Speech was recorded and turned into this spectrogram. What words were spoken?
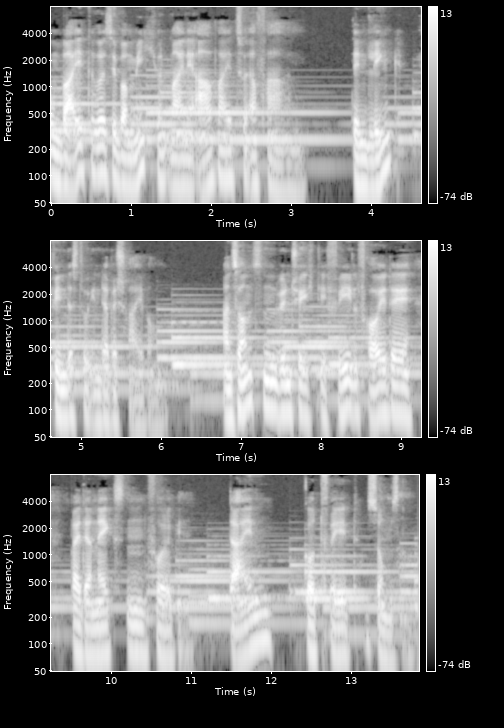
um weiteres über mich und meine Arbeit zu erfahren. Den Link findest du in der Beschreibung. Ansonsten wünsche ich dir viel Freude bei der nächsten Folge. Dein Gottfried Sumser.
